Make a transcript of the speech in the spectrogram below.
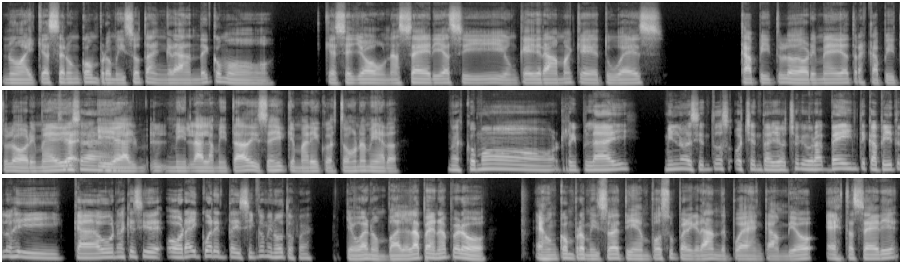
no hay que hacer un compromiso tan grande como, qué sé yo, una serie así, un K-drama que tú ves capítulo de hora y media tras capítulo de hora y media y sea- al- a la mitad dices y que marico, esto es una mierda. no es como Reply 1988 que dura 20 capítulos y cada uno es que sí de hora y 45 minutos, pues. Que bueno, vale la pena, pero es un compromiso de tiempo súper grande. Pues en cambio, esta serie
